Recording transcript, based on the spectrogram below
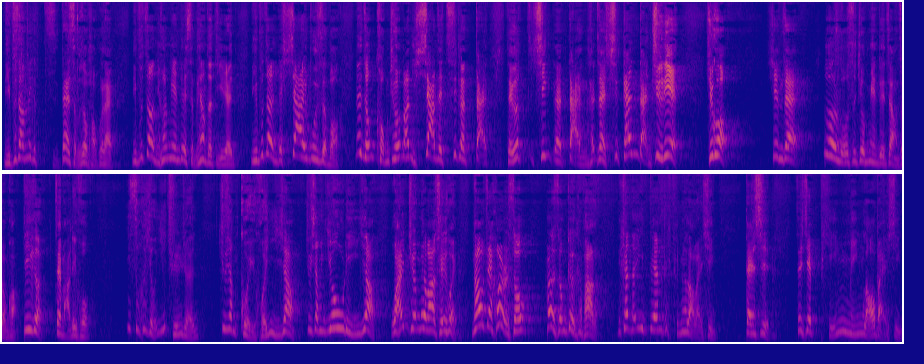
你不知道那个子弹什么时候跑过来，你不知道你会面对什么样的敌人，你不知道你的下一步是什么，那种恐惧会把你吓得这个胆，整个心呃胆还在肝胆俱裂。结果现在俄罗斯就面对这样状况。第一个在马利坡，你怎么会有一群人？就像鬼魂一样，就像幽灵一样，完全没有办法摧毁。然后在赫尔松，赫尔松更可怕了。你看到一边平民老百姓，但是这些平民老百姓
